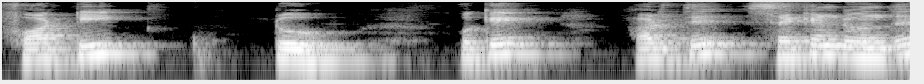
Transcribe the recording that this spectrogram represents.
42 okay அடுத்து செகண்ட் வந்து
